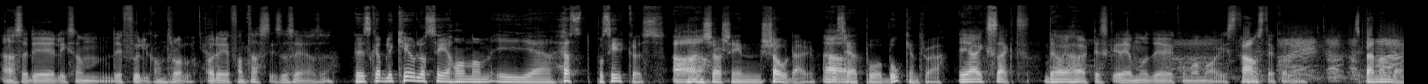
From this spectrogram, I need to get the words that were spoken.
Mm. alltså det är liksom, det är full kontroll. Och det är fantastiskt att se alltså. Det ska bli kul att se honom i eh, höst på Cirkus. När han kör sin show där, Ja. baserat på boken tror jag. Ja, exakt. Det har jag hört. Det, ska, det, kommer vara magiskt. Det Ja. måste jag kolla. Spännande.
